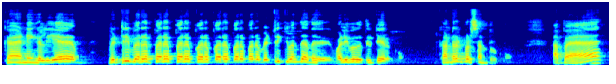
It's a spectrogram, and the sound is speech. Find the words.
க- நீங்கள் ஏன் வெற்றி பெற பெற பெற பெற பெற பெற பெற வெற்றிக்கு வந்து அது வழிவகுத்துக்கிட்டே இருக்கும். ஹண்ட்ரட் பர்சன்ட் இருக்கும். அப்ப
